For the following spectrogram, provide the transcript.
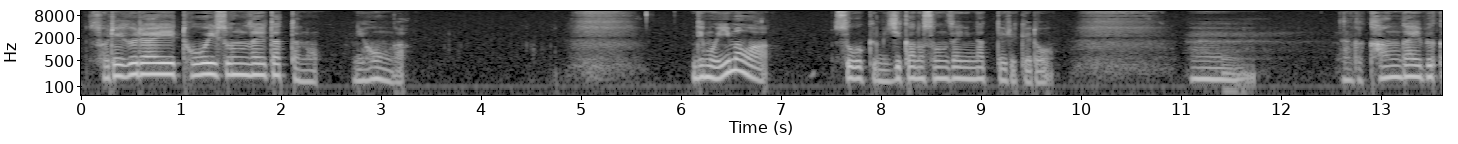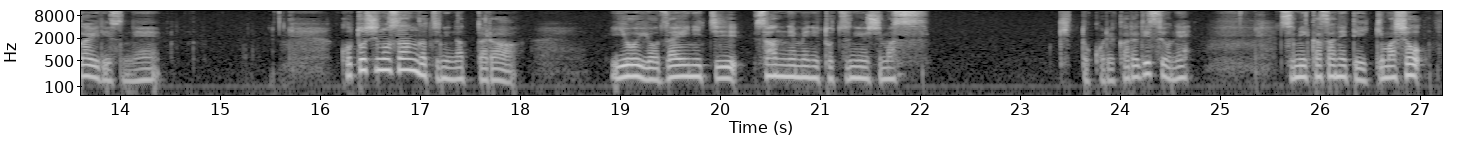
それぐらい遠い存在だったの日本が。でも今はすごく身近な存在になってるけどうん。なんか感慨深いですね。今年の3月になったらいよいよ在日3年目に突入します。きっとこれからですよね。積み重ねていきましょう。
